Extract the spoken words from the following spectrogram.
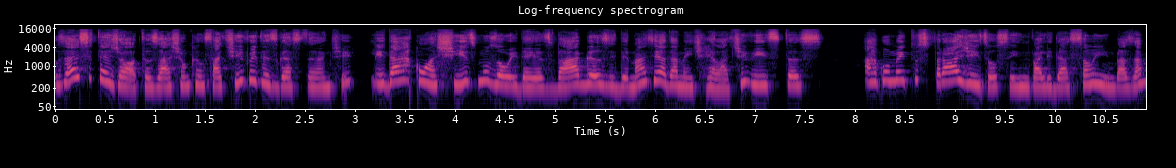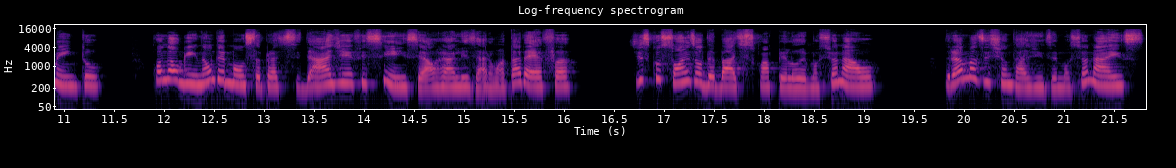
Os STJs acham cansativo e desgastante lidar com achismos ou ideias vagas e demasiadamente relativistas, argumentos frágeis ou sem validação e embasamento, quando alguém não demonstra praticidade e eficiência ao realizar uma tarefa, discussões ou debates com apelo emocional, dramas e chantagens emocionais,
